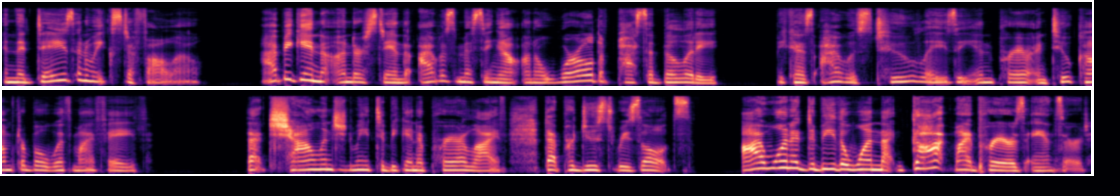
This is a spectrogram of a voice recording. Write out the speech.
In the days and weeks to follow, I began to understand that I was missing out on a world of possibility because I was too lazy in prayer and too comfortable with my faith. That challenged me to begin a prayer life that produced results. I wanted to be the one that got my prayers answered.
